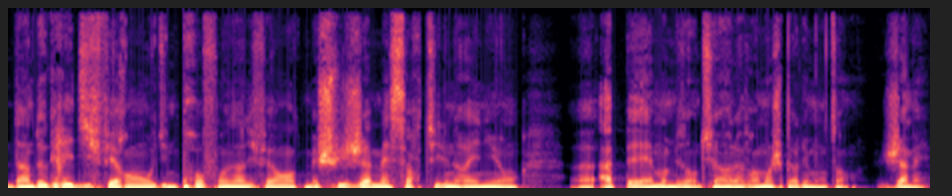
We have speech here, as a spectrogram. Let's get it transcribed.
d'un degré différent ou d'une profondeur différente. Mais je suis jamais sorti d'une réunion euh, APM en me disant tiens là vraiment j'ai perdu mon temps. Jamais.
